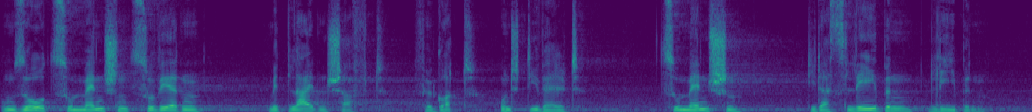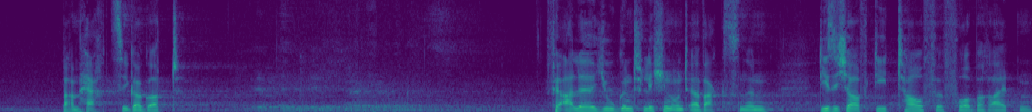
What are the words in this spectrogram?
um so zu Menschen zu werden mit Leidenschaft für Gott und die Welt, zu Menschen, die das Leben lieben. Barmherziger Gott, für alle Jugendlichen und Erwachsenen, die sich auf die Taufe vorbereiten,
